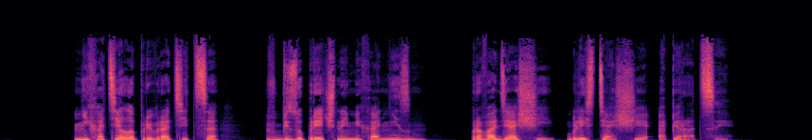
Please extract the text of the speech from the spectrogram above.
не хотела превратиться в безупречный механизм, проводящий блестящие операции.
